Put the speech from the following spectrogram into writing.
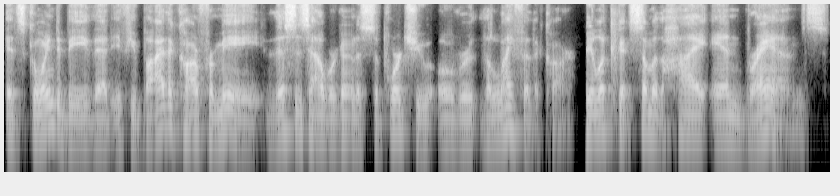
It's going to be that if you buy the car from me, this is how we're going to support you over the life of the car. If You look at some of the high end brands,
